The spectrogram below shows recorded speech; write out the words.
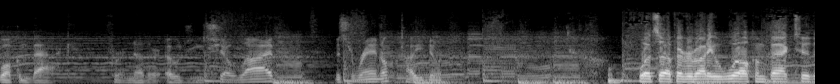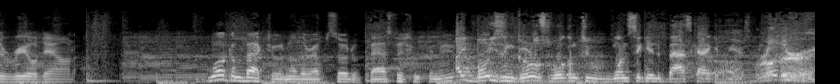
Welcome back for another OG show live. Mr. Randall, how you doing? What's up, everybody? Welcome back to the Reel Down. Welcome back to another episode of Bass Fishing for News. Hi, boys and girls. Welcome to once again the Bass Kayak Beers. Brother,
